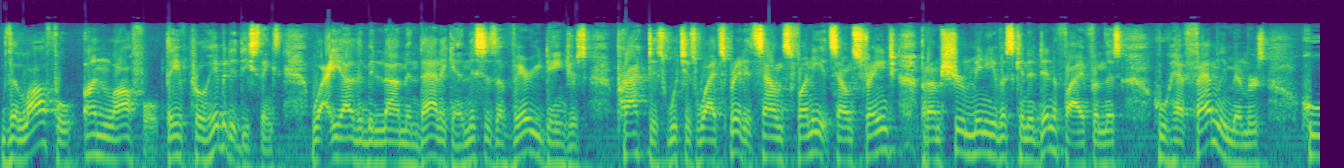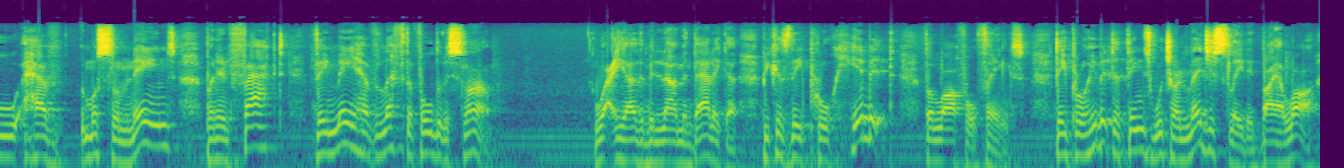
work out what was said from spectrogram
the lawful unlawful. They have prohibited these things. And this is a very dangerous practice which is widespread. It sounds funny, it sounds strange, but I'm sure many of us can identify from this who have family members who have Muslim names, but in fact, they may have left the fold of Islam because they prohibit the lawful things. They prohibit the things which are legislated by Allah.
